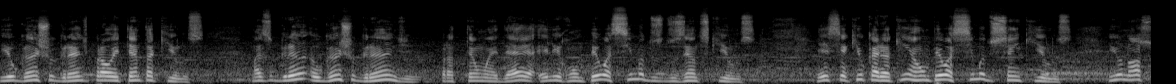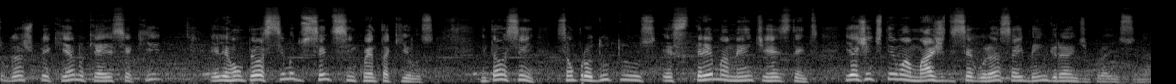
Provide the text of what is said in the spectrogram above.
e o gancho grande para 80 quilos. Mas o, gran, o gancho grande, para ter uma ideia, ele rompeu acima dos 200 quilos. Esse aqui, o Carioquinha, rompeu acima dos 100 quilos. E o nosso gancho pequeno, que é esse aqui, ele rompeu acima dos 150 quilos. Então, assim, são produtos extremamente resistentes. E a gente tem uma margem de segurança aí bem grande para isso, né?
